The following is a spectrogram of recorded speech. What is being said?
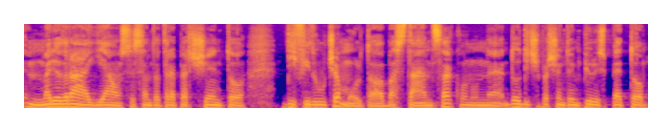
Mario Draghi ha un 63% di fiducia, molto abbastanza, con un 12% in più rispetto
